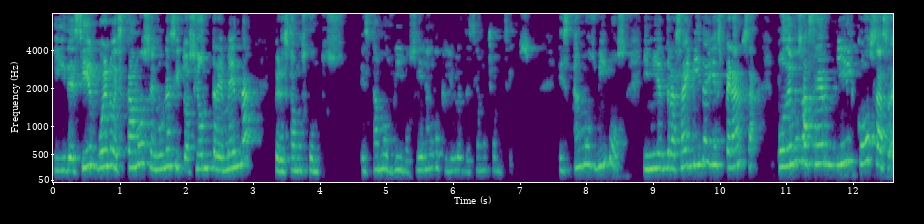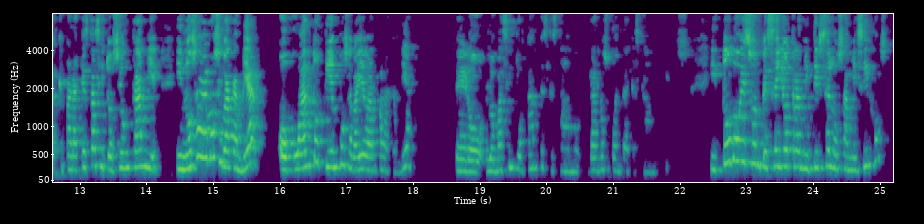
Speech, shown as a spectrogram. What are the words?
y decir, bueno, estamos en una situación tremenda, pero estamos juntos, estamos vivos. Y era algo que yo les decía mucho a mis hijos. Estamos vivos y mientras hay vida y esperanza, podemos hacer mil cosas para que esta situación cambie y no sabemos si va a cambiar o cuánto tiempo se va a llevar para cambiar pero lo más importante es que estábamos, darnos cuenta de que estábamos vivos. Y todo eso empecé yo a transmitírselos a mis hijos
